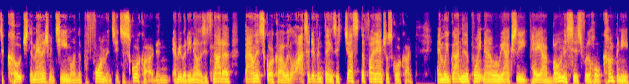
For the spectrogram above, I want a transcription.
to coach the management team on the performance. It's a scorecard and everybody knows. It's not a balanced scorecard with lots of different things. It's just the financial scorecard. And we've gotten to the point now where we actually pay our bonuses for the whole company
